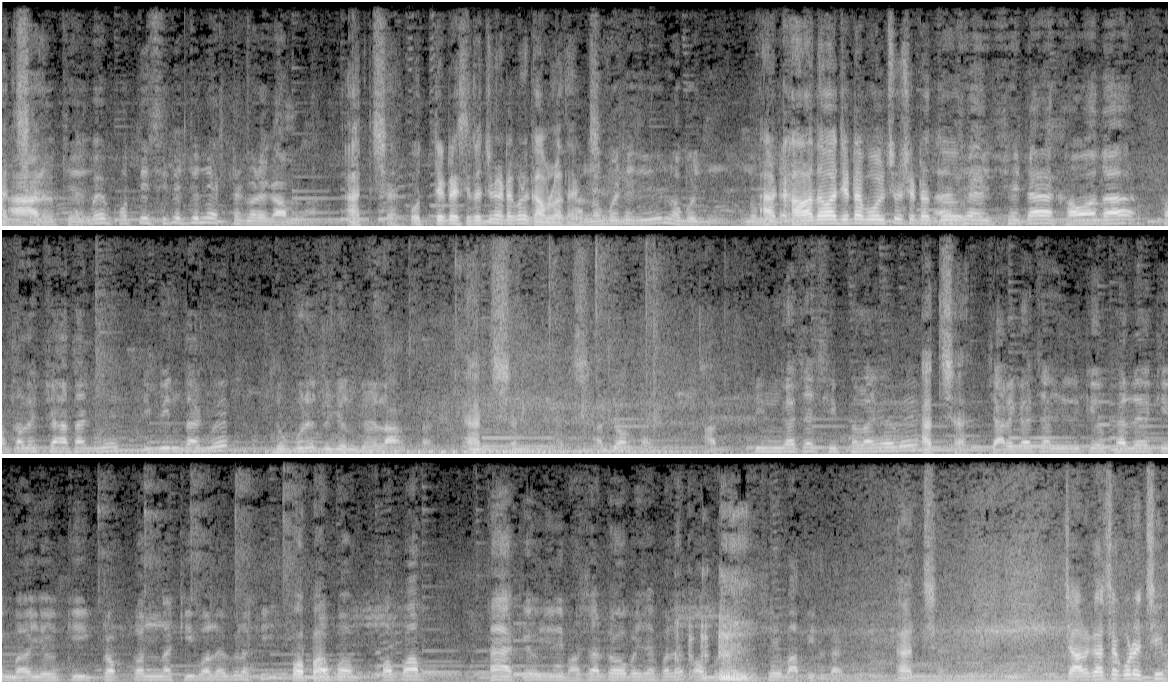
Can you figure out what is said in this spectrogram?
আচ্ছা। আর হচ্ছে প্রতি সিটের জন্য একটা করে গামলা। আচ্ছা প্রত্যেকটা সিটের জন্য একটা করে গামলা থাকছে। নব্বইটা সিটে নব্বই নব্বই আর খাওয়া দাওয়া যেটা বলছো সেটা তো সেটা খাওয়া দাওয়া সকালে চা থাকবে টিফিন থাকবে দুপুরে দুজন করে লাঞ্চ থাকে। আচ্ছা আচ্ছা। আর জল থাকে। আর তিন গাছা ছিপ ফেলা যাবে। আচ্ছা। চার গাছা যদি কেউ ফেলে কিংবা ওই কি টপকন না কি বলে ওগুলো কি? Up. পপ আপ হ্যাঁ কেউ যদি ভাষাটাও বেশি ফেলে কম্পিটিশন সে বাতিল থাকবে আচ্ছা। চার গাছা করে ছিপ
